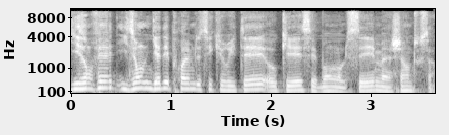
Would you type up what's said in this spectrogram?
Ils ont fait, ils ont, il y a des problèmes de sécurité, ok, c'est bon, on le sait, machin, tout ça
